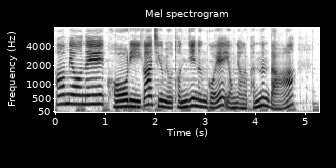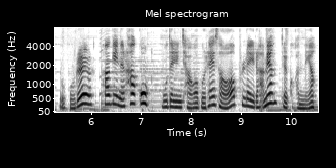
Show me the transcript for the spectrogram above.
화면의 거리가 지금 요 던지는 거에 영향을 받는다. 요거를 확인을 하고 모델링 작업을 해서 플레이를 하면 될 것 같네요.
